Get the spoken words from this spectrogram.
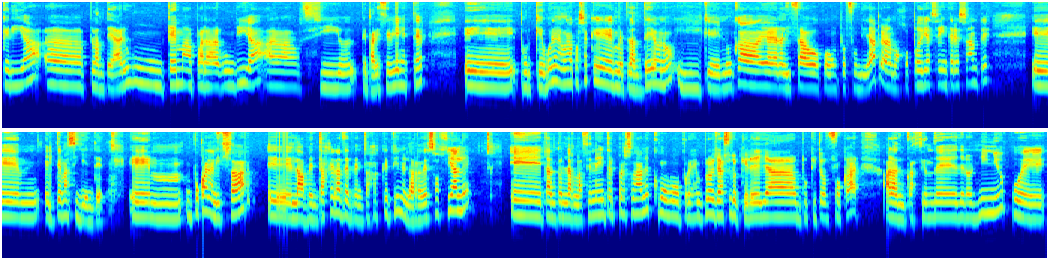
quería eh, plantear un tema para algún día, si te parece bien, Esther, eh, porque bueno, es una cosa que me planteo ¿no? y que nunca he analizado con profundidad, pero a lo mejor podría ser interesante eh, el tema siguiente. Em, un poco analizar eh, las ventajas y las desventajas que tienen las redes sociales, tanto en las relaciones interpersonales como, por ejemplo, ya si lo quiere ya un poquito enfocar a la educación de, de los niños, pues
